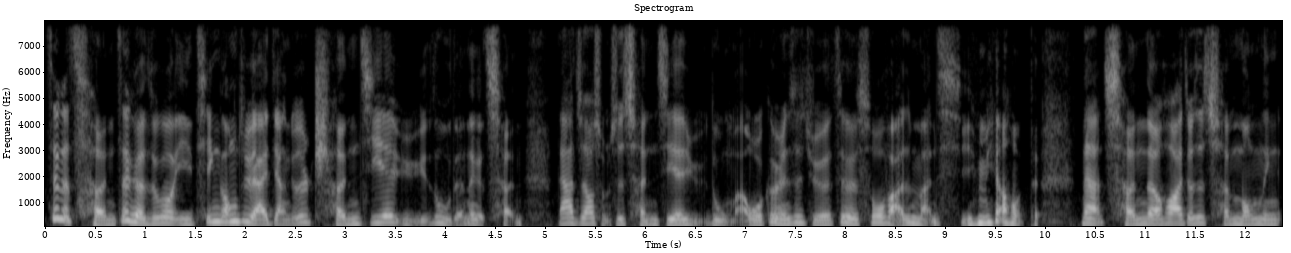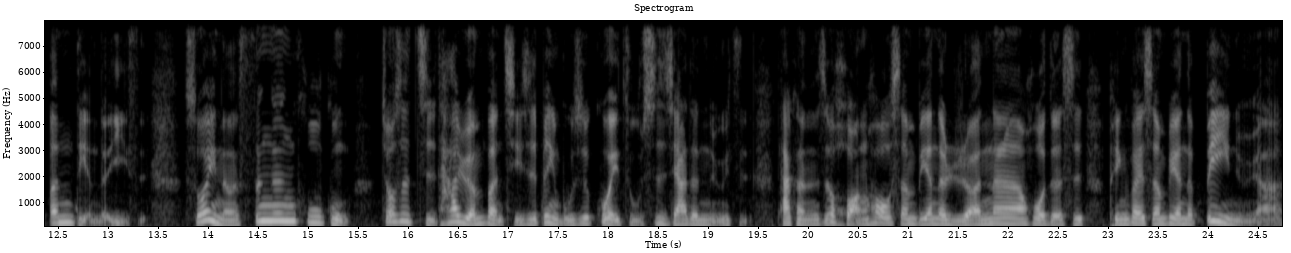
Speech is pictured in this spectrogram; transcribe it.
这个陈，这个如果以清工具来讲，就是承接语录的那个陈。大家知道什么是承接语录吗？我个人是觉得这个说法是蛮奇妙的。那陈的话，就是承蒙您恩典的意思。所以呢，森恩呼。就是指她原本其实并不是贵族世家的女子，她可能是皇后身边的人啊，或者是嫔妃身边的婢女啊。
